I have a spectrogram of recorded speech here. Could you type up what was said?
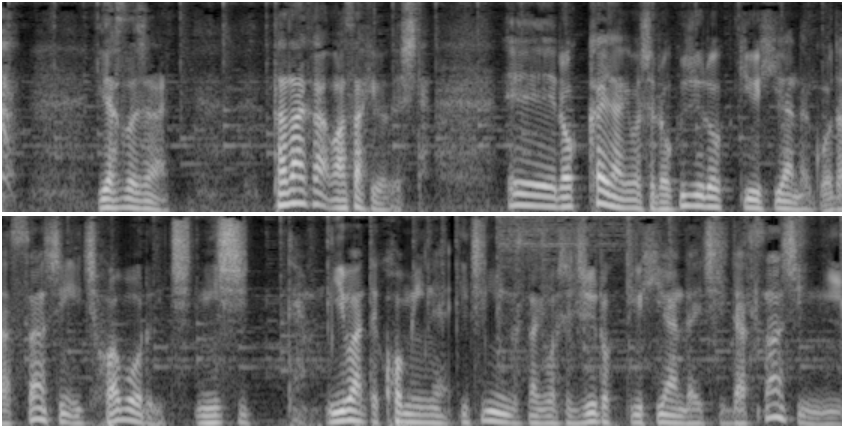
安田じゃない。田中正宏でした。えー、6回投げました。66球、被安打5奪三振、1フォアボール1、2失点。2番手、小峰、1イニングス投げました。16球、被安打1、奪三振2、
